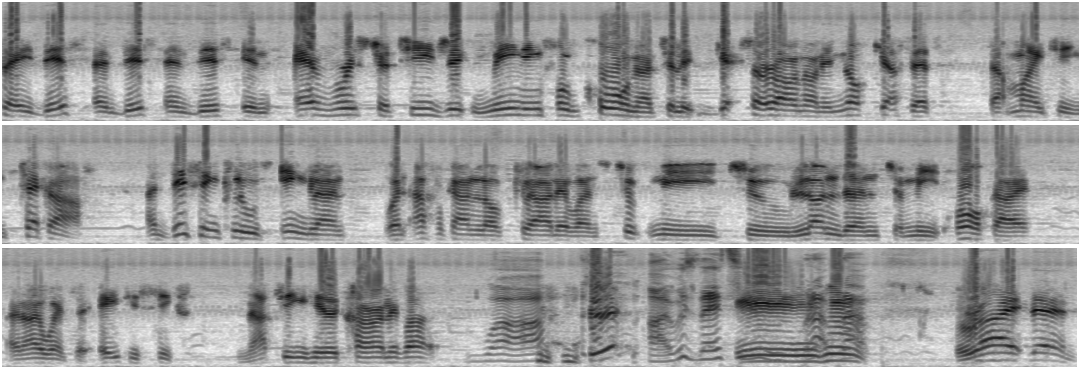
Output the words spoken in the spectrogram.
say this and this and this in every strategic, meaningful corner till it gets around on enough cassettes that my team take off. And this includes England when African Love Cloud Evans took me to London to meet Hawkeye and I went to 86 Notting Hill Carnival. Wow. I was there too. Rap, Mhm. rap. Right then.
